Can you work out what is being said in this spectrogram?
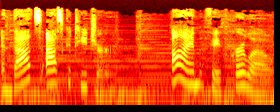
And that's Ask a Teacher. I'm Faith Perlow.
